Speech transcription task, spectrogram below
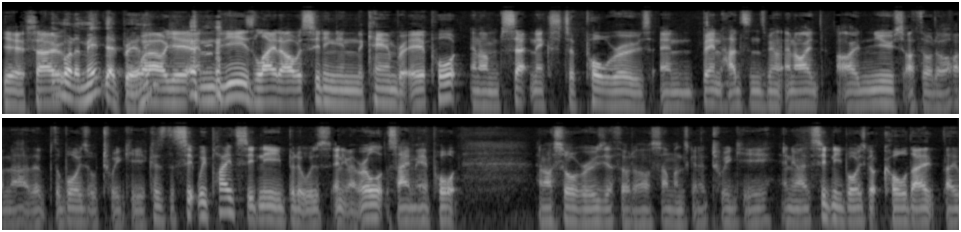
yeah, so He might have meant that, Brownie. well, yeah, and years later, I was sitting in the Canberra airport, and I'm sat next to Paul Roos and Ben Hudson's, and I, I knew, I thought, oh no, the, the boys will twig here because the we played Sydney, but it was anyway, we're all at the same airport, and I saw Roosy, I thought, oh, someone's going to twig here. Anyway, the Sydney boys got called, they they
